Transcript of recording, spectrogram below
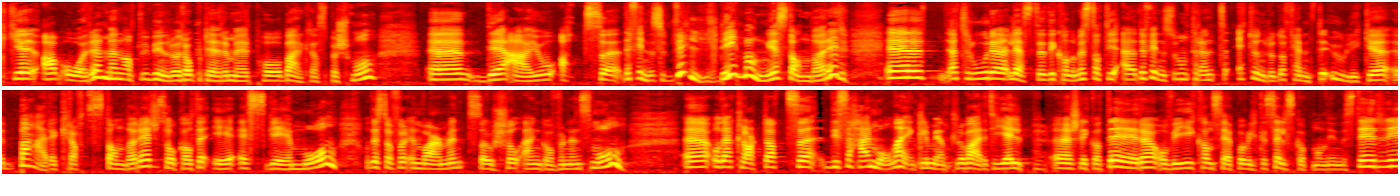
ikke av året, men at vi begynner å rapportere mer på bærekraftspørsmål. Eh, det er jo at eh, det finnes veldig mange standarder. Eh, jeg tror jeg leste The Economist at det finnes omtrent 150 ulike bærekraftstandarder, såkalte ESG-mål. og Det står for Environment, Social and Governance-mål. Og det er klart at Disse her målene er egentlig ment til å være til hjelp, slik at dere og vi kan se på hvilke selskap man investerer i,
